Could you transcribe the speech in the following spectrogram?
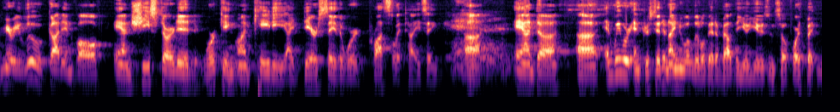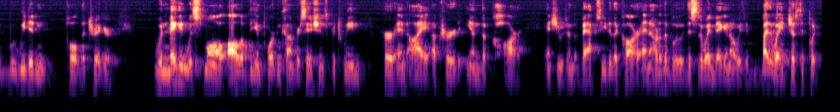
Mary Lou got involved and she started working on Katie. I dare say the word proselytizing. Uh, and uh, uh, and we were interested, and I knew a little bit about the UUs and so forth, but we didn't pull the trigger. When Megan was small, all of the important conversations between her and I occurred in the car. And she was in the back seat of the car, and out of the blue, this is the way Megan always did. By the way, just to put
